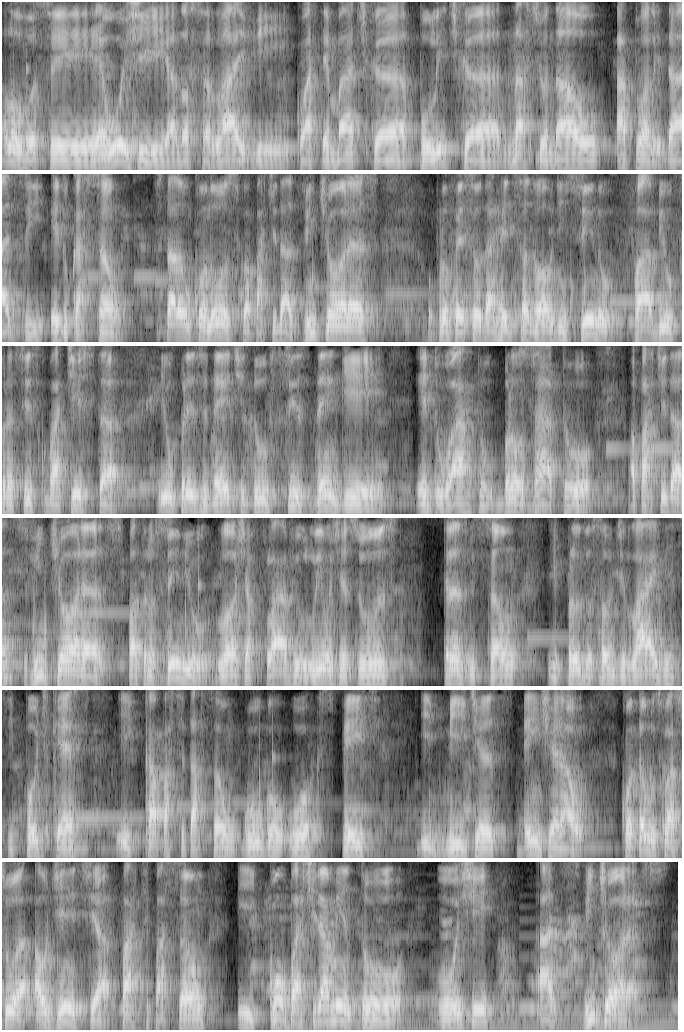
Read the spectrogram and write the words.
Alô você, é hoje a nossa live com a temática Política Nacional, Atualidades e Educação. Estarão conosco a partir das 20 horas o professor da Rede Estadual de Ensino, Fábio Francisco Batista, e o presidente do CISDENG, Eduardo Bronzato. A partir das 20 horas, patrocínio Loja Flávio Lima Jesus, transmissão e produção de lives e podcast e capacitação Google Workspace e mídias em geral. Contamos com a sua audiência, participação e compartilhamento. Hoje, às 20 horas.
